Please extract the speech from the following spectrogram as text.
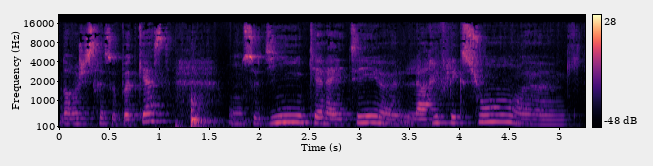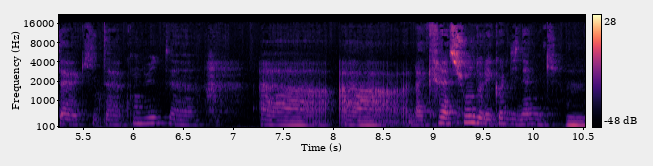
d'enregistrer ce podcast, on se dit quelle a été euh, la réflexion euh, qui t'a conduite à, la création de l'école dynamique. Hmm.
